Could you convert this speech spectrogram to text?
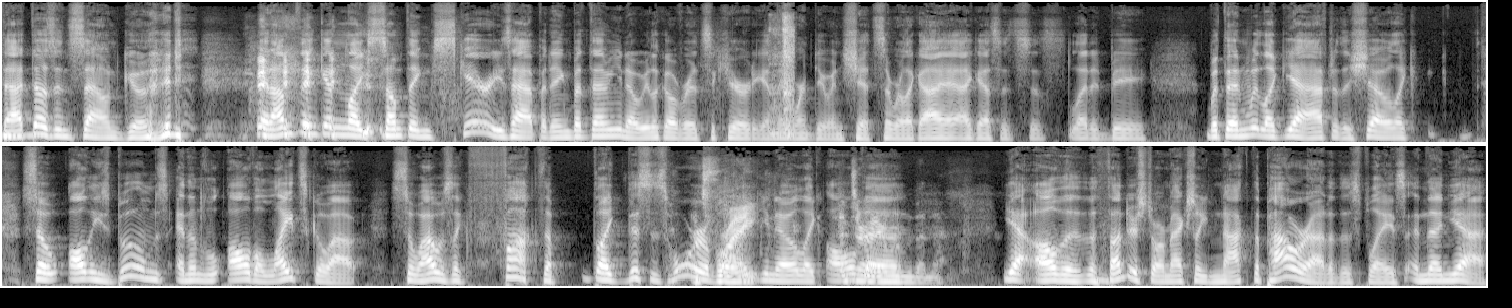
that doesn't sound good. and I'm thinking like something scary's happening, but then you know we look over at security and they weren't doing shit, so we're like, I, I guess it's just let it be. But then we like yeah, after the show, like, so all these booms and then all the lights go out. So I was like, fuck the like this is horrible, right. you know, like all That's the now. yeah, all the the thunderstorm actually knocked the power out of this place, and then yeah,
